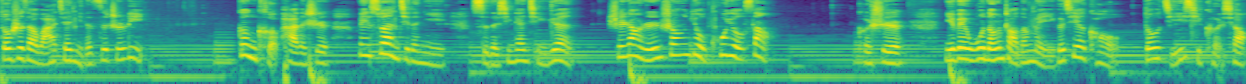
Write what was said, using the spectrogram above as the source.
都是在瓦解你的自制力。更可怕的是，被算计的你死的心甘情愿，谁让人生又哭又丧？可是，你为无能找的每一个借口都极其可笑。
